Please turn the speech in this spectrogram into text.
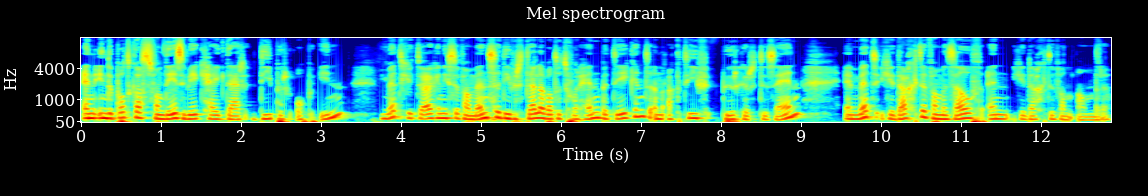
En in de podcast van deze week ga ik daar dieper op in, met getuigenissen van mensen die vertellen wat het voor hen betekent een actief burger te zijn en met gedachten van mezelf en gedachten van anderen.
